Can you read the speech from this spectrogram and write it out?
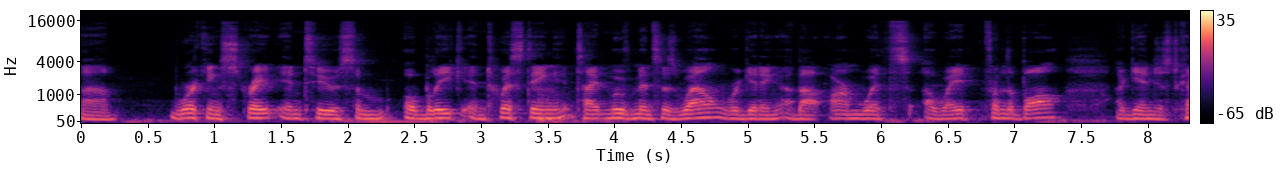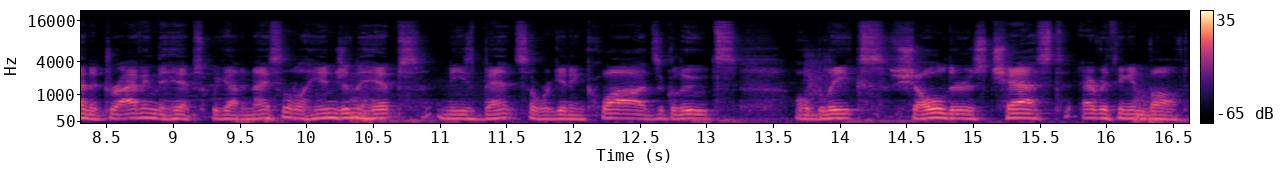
Um, working straight into some oblique and twisting type movements as well. We're getting about arm widths away from the ball. Again, just kind of driving the hips. We got a nice little hinge in the hips, knees bent, so we're getting quads, glutes, obliques, shoulders, chest, everything involved.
